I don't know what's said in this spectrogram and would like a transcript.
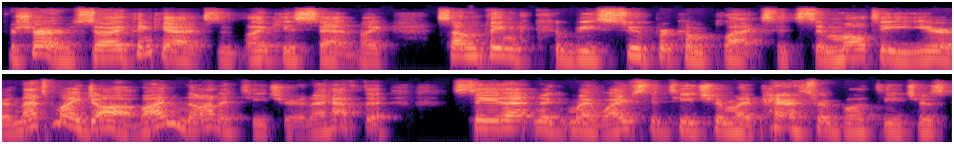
For sure. So I think, yeah, it's like you said, like something could be super complex. It's a multi-year, and that's my job. I'm not a teacher, and I have to say that. My wife's a teacher. My parents were both teachers.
